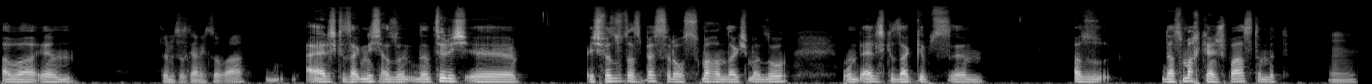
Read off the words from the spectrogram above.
Aber ähm, Stimmt ist das gar nicht so wahr? Ehrlich gesagt nicht. Also natürlich, äh, ich versuche das Beste daraus zu machen, sag ich mal so. Und ehrlich gesagt gibt's, ähm, also das macht keinen Spaß damit. Mhm.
